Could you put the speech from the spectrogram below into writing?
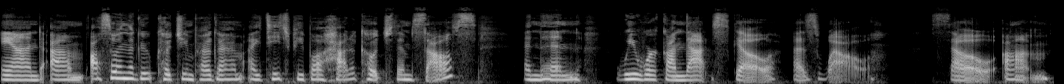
And um, also in the group coaching program, I teach people how to coach themselves. And then we work on that skill as well. So, um,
